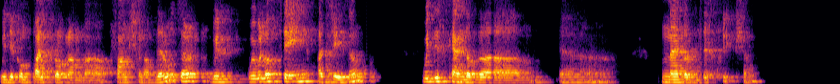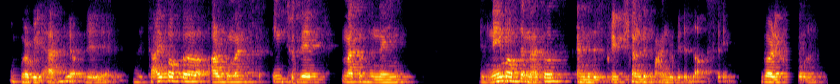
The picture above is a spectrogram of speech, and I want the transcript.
with the compile program uh, function of the router, we'll, we will obtain a JSON with this kind of um, uh, method description, where we have the, the, the type of uh, arguments into the method name, the name of the methods, and the description defined with the docstring. Very cool.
